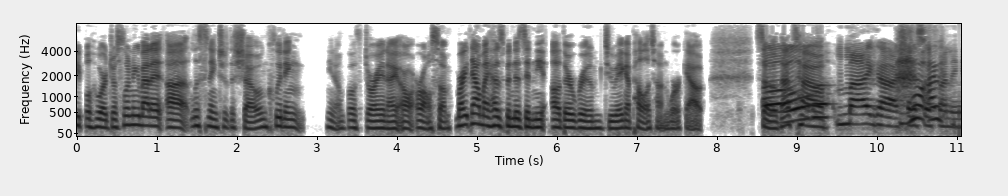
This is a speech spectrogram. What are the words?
people who are just learning about it, uh, listening to the show, including you know both Doree and I are also. Right now, my husband is in the other room doing a Peloton workout. So oh, that's how. My gosh, that is so I, funny.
